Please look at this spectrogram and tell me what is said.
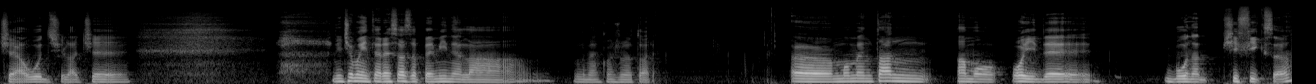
ce aud și la ce... din ce mă interesează pe mine la lumea înconjurătoare. Uh, momentan am o, o idee bună și fixă,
